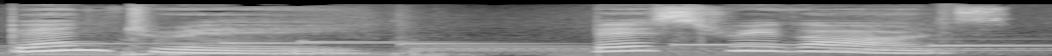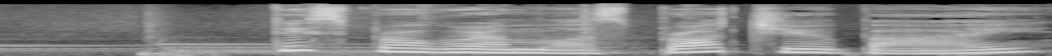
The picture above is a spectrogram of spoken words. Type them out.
Bentley Best regards This program was brought to you by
